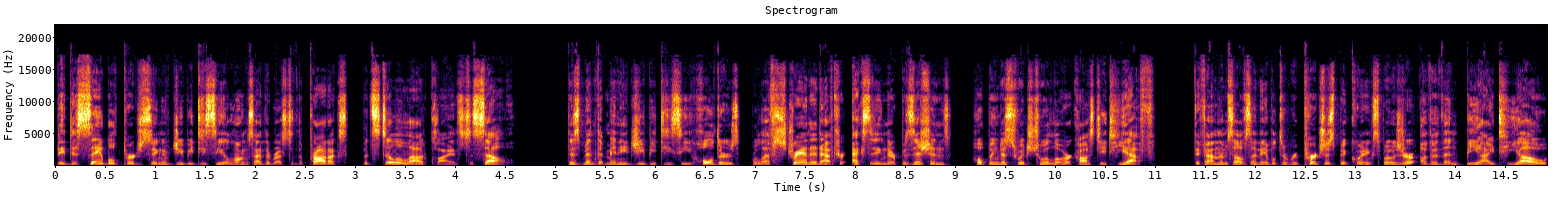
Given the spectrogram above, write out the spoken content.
They disabled purchasing of GBTC alongside the rest of the products, but still allowed clients to sell. This meant that many GBTC holders were left stranded after exiting their positions, hoping to switch to a lower cost ETF. They found themselves unable to repurchase Bitcoin exposure other than BITO,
